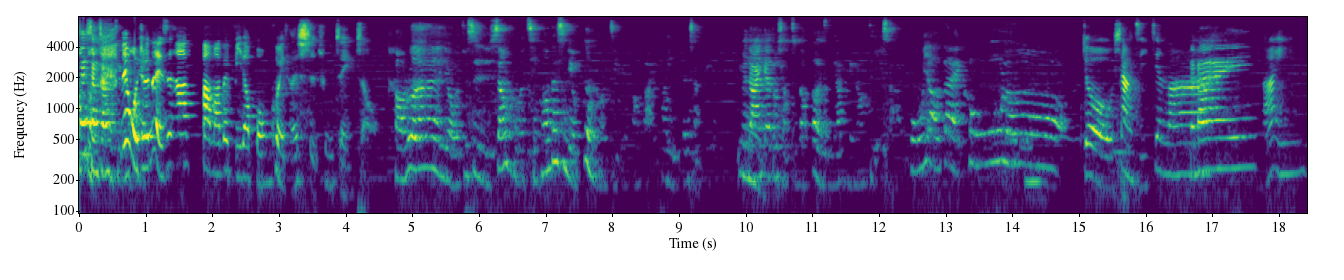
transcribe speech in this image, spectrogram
现在想想，因为 我觉得那也是他爸妈被逼到崩溃才使出这一招。好，如果大家有就是相同的情况，但是你有更好的解决方法，也欢迎分享给我。因为大家应该都想知道，到底怎么样可以让自己的小孩不要再哭了。就下集见啦，拜拜，拜。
